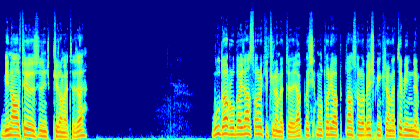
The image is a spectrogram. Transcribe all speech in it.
1600 kilometrede. Bu da rodajdan sonraki kilometre. Yaklaşık motoru yaptıktan sonra 5000 kilometre bindim.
